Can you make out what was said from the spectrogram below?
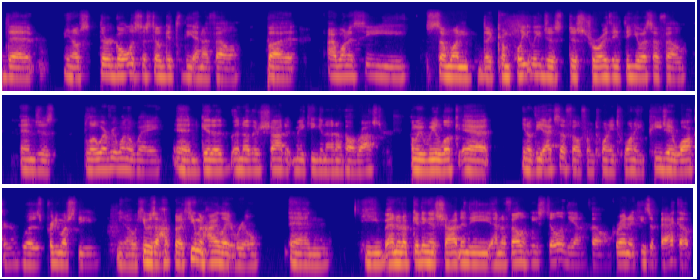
that, you know, their goal is to still get to the NFL, but I want to see someone that completely just destroy the, the USFL and just blow everyone away and get a, another shot at making an NFL roster. I mean, we look at, you know, the XFL from 2020, PJ Walker was pretty much the, you know, he was a, a human highlight reel and he ended up getting a shot in the NFL, and he's still in the NFL. Granted, he's a backup,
